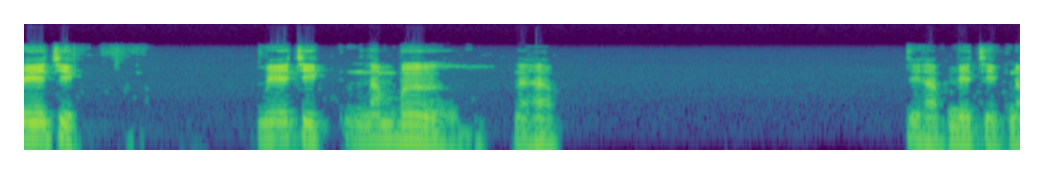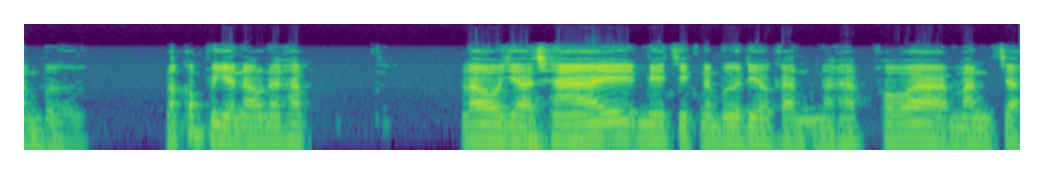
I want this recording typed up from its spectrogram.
Magic Magic Number นะครับนี่ครับ Magic Number แล้วก็เปลี่ยนเอานะครับ เราอย่าใช้ Magic Number เดียวกันนะครับ เพราะว่ามันจะ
